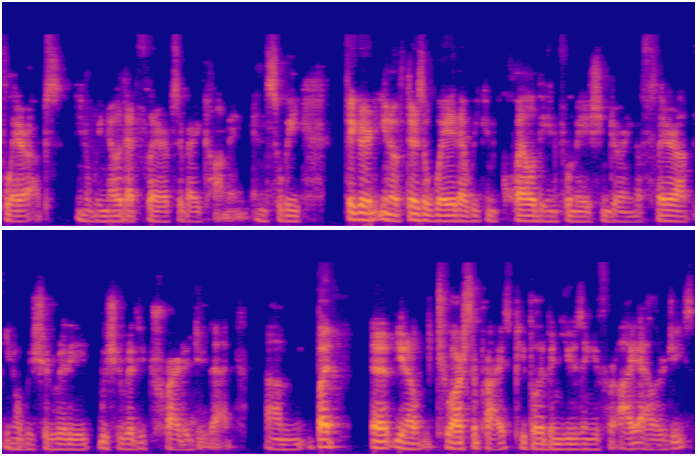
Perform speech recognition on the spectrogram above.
flare ups. You know, we know that flare ups are very common. And so we figured, you know, if there's a way that we can quell the inflammation during a flare up, you know, we should really, we should really try to do that. Um, but, uh, you know, to our surprise, people have been using it for eye allergies.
